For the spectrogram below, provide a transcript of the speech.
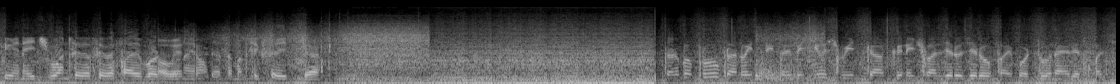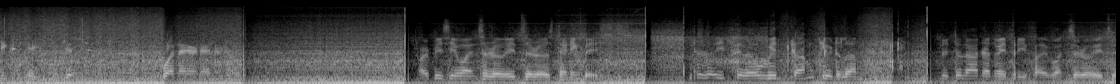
QNH 1005 board Oh, wind 29 calm. decimal 68. Yeah. Startup approved. Runway 35 in use. Wind calm QNH 100542 decimal 68 inches. 199. RPC 1080 is turning base. 080, wind calm, clear to land. Clear to land, runway 35, 1080.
